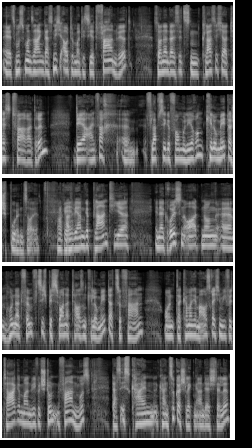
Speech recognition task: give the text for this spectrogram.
Jetzt muss man sagen, das nicht automatisiert fahren wird, sondern da sitzt ein klassischer Testfahrer drin, der einfach ähm, flapsige Formulierung Kilometer spulen soll. Okay. Also wir haben geplant hier in der Größenordnung äh, 150 bis 200.000 Kilometer zu fahren. Und da kann man ja mal ausrechnen, wie viele Tage man, wie viele Stunden fahren muss. Das ist kein, kein Zuckerschlecken an der Stelle.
